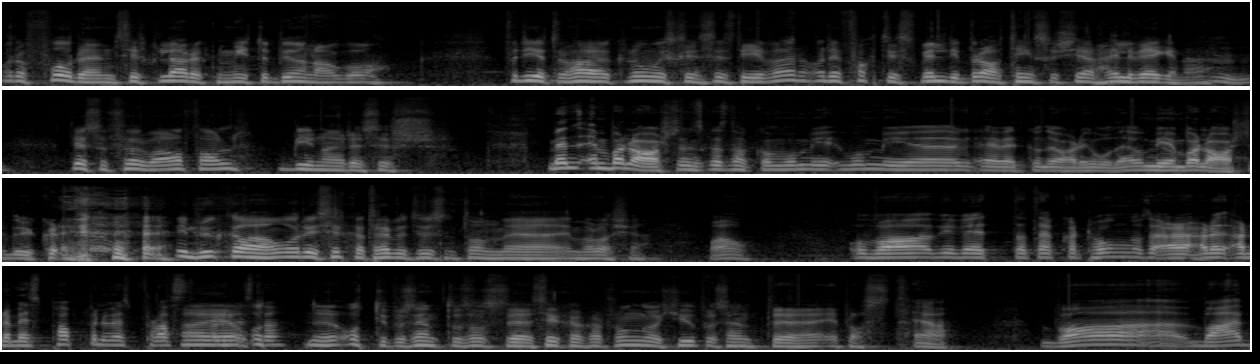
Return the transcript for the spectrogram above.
Og da får du en sirkulærøkonomi til å begynne å gå. Fordi at du har økonomiske insentiver, og det er faktisk veldig bra ting som skjer hele veien her. Mm. Det som før var avfall, blir nå en ressurs. Men emballasjen skal snakke om hvor mye, hvor mye jeg vet ikke om du har det i hodet, hvor mye emballasje bruker dere? Vi bruker årlig ca. 30 000 tonn med emballasje. wow. Og hva, vi vet at det er kartong. Er, er, det, er det mest papp eller mest plast? Åt- 80 hos oss er ca. kartong, og 20% er plast. Ja. Hva, hva er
